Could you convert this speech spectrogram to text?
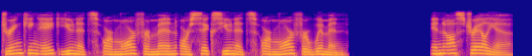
drinking 8 units or more for men or 6 units or more for women. In Australia,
